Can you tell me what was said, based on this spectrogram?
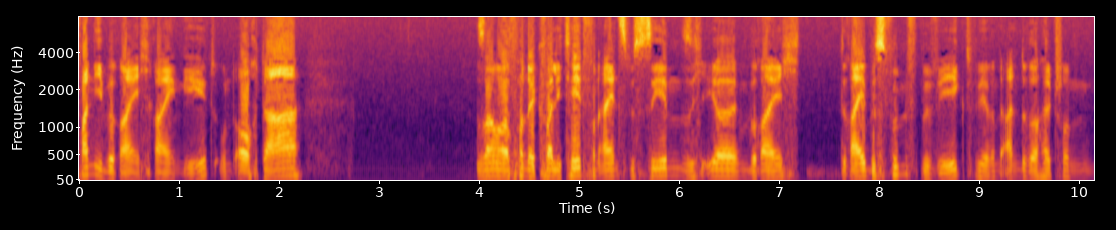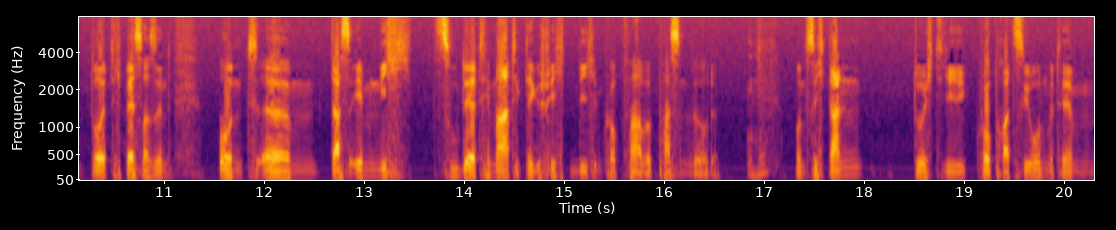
Funny-Bereich reingeht und auch da, sagen wir mal, von der Qualität von 1 bis 10 sich eher im Bereich 3 bis 5 bewegt, während andere halt schon deutlich besser sind und ähm, das eben nicht zu der Thematik der Geschichten, die ich im Kopf habe, passen würde. Mhm. Und sich dann durch die Kooperation mit dem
